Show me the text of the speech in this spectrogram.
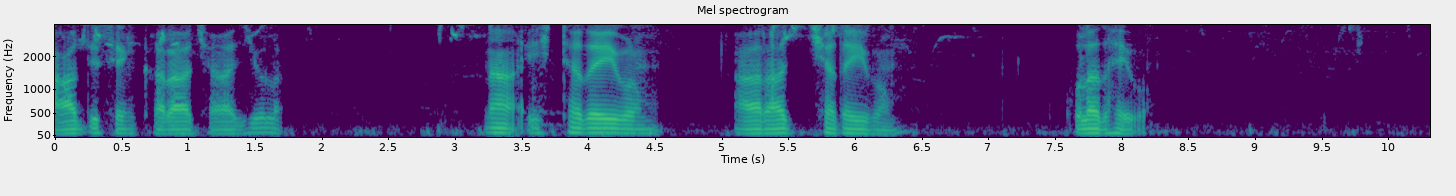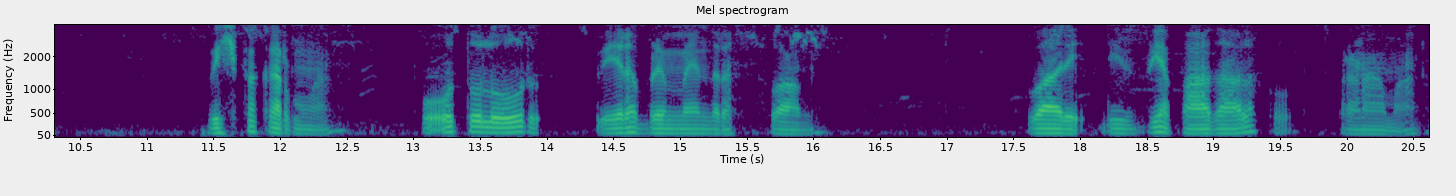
ఆదిశంకరాచార్యుల నా ఇష్టదైవం ఆరాధ్య దైవం కులదైవం. విశ్వకర్మ పోతులూరు వీరబ్రహ్మేంద్ర స్వామి వారి దివ్య పాదాలకు ప్రణామాలు.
